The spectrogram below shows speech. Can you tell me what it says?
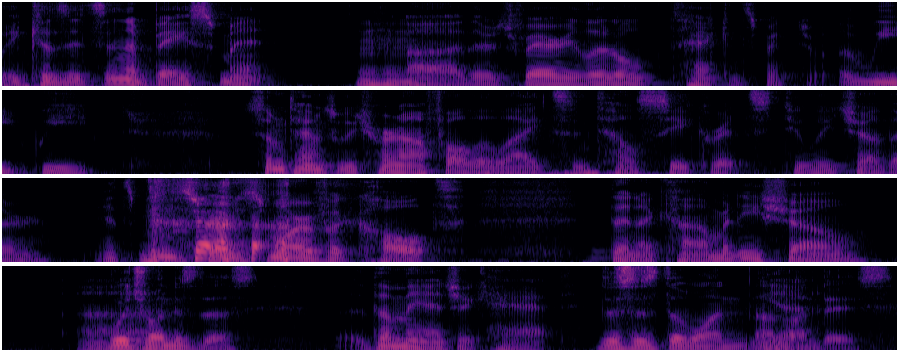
because it's in a basement. Mm-hmm. Uh, there's very little tech and spectrum. We we sometimes we turn off all the lights and tell secrets to each other. It's been described as more of a cult than a comedy show. Which uh, one is this? The Magic Hat. This is the one on Yeah. Mondays.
